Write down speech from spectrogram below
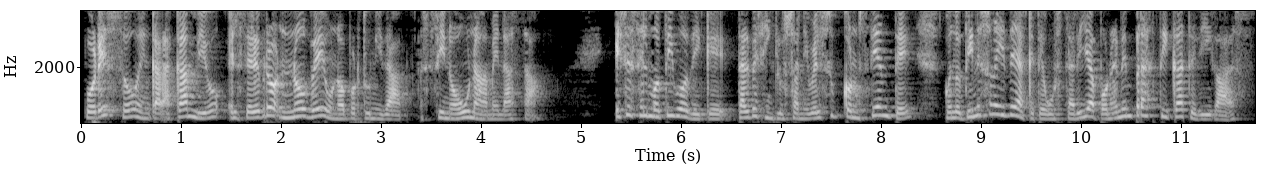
Por eso, en cada cambio, el cerebro no ve una oportunidad, sino una amenaza. Ese es el motivo de que, tal vez incluso a nivel subconsciente, cuando tienes una idea que te gustaría poner en práctica, te digas,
